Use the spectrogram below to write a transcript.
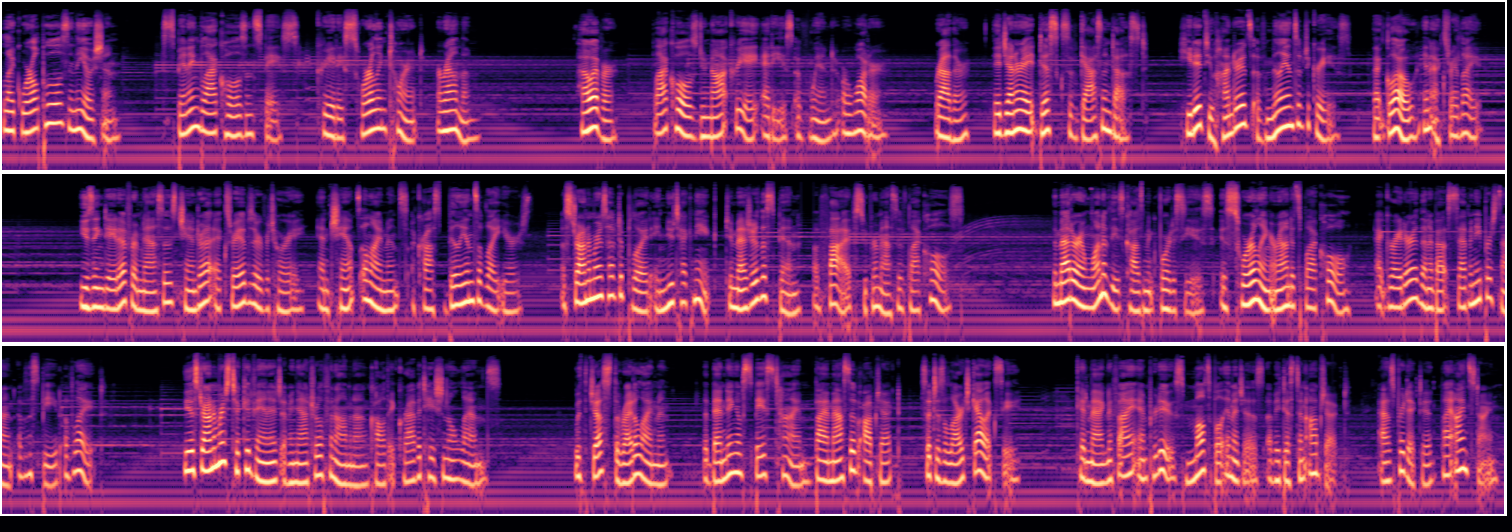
Like whirlpools in the ocean, spinning black holes in space create a swirling torrent around them. However, black holes do not create eddies of wind or water. Rather, they generate disks of gas and dust, heated to hundreds of millions of degrees, that glow in X ray light. Using data from NASA's Chandra X ray Observatory and chance alignments across billions of light years, astronomers have deployed a new technique to measure the spin of five supermassive black holes. The matter in one of these cosmic vortices is swirling around its black hole at greater than about 70% of the speed of light. The astronomers took advantage of a natural phenomenon called a gravitational lens. With just the right alignment, the bending of space time by a massive object, such as a large galaxy, can magnify and produce multiple images of a distant object, as predicted by Einstein.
